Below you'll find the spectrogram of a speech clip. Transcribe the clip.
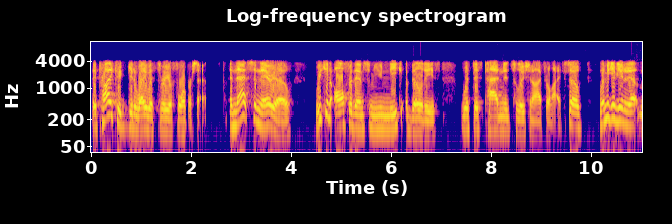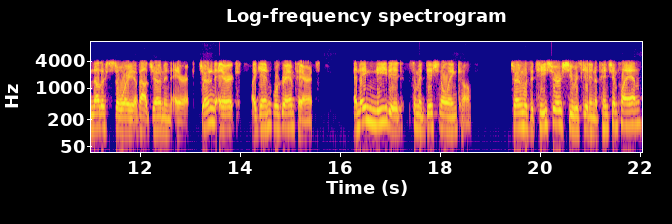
they probably could get away with three or four percent. In that scenario, we can offer them some unique abilities with this patented solution i4LIFE. So let me give you another story about Joan and Eric. Joan and Eric, again, were grandparents, and they needed some additional income. Joan was a teacher. She was getting a pension plan.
